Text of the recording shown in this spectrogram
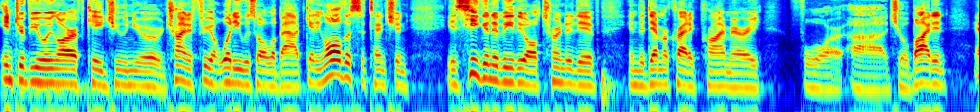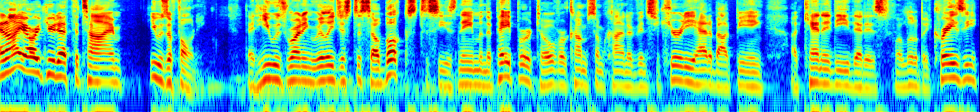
interviewing RFK Jr. and trying to figure out what he was all about, getting all this attention. Is he going to be the alternative in the Democratic primary for uh, Joe Biden? And I argued at the time he was a phony that he was running really just to sell books, to see his name in the paper, to overcome some kind of insecurity he had about being a Kennedy that is a little bit crazy.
